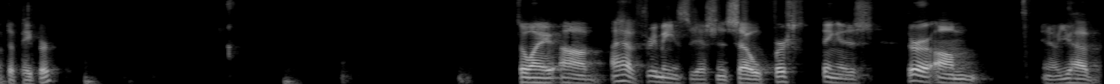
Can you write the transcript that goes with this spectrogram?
of the paper. So I um, I have three main suggestions. So first thing is there are, um, you know, you have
